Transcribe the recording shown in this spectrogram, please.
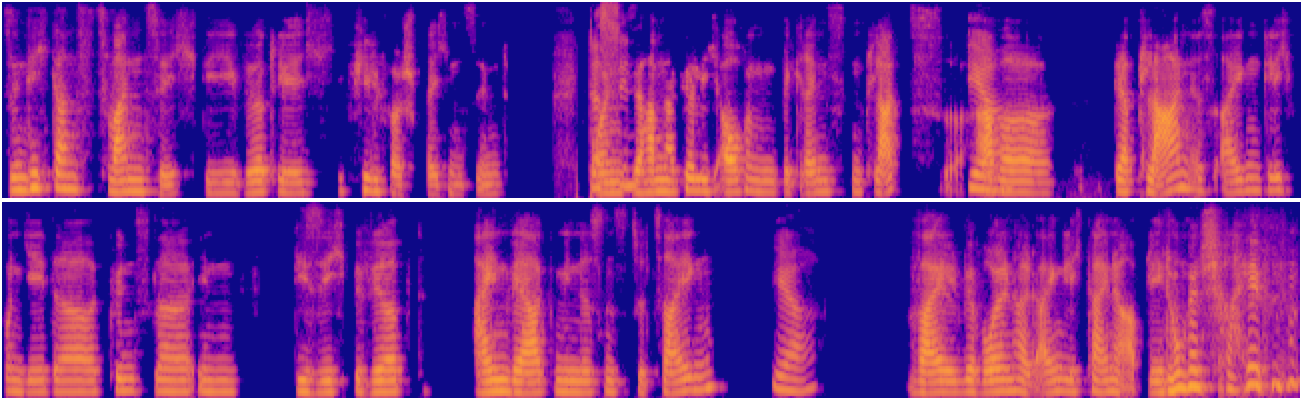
sind nicht ganz 20, die wirklich vielversprechend sind. Das Und sind wir haben natürlich auch einen begrenzten Platz, Ja. aber der Plan ist eigentlich von jeder Künstlerin, die sich bewirbt, ein Werk mindestens zu zeigen. Ja. Weil wir wollen halt eigentlich keine Ablehnungen schreiben.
